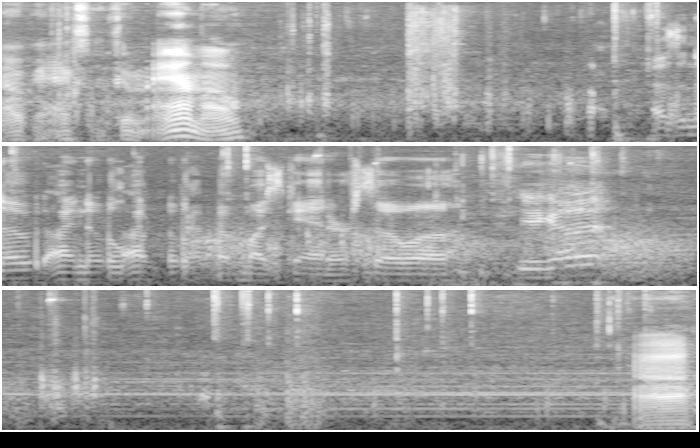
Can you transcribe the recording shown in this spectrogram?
Okay, excellent. Through my ammo. As a note, I know I have my scanner, so uh, You got it? Uh,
